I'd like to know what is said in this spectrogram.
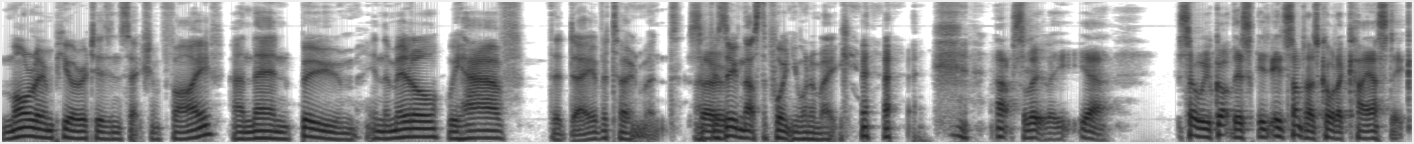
moral impurities in section five. And then boom, in the middle, we have the Day of Atonement. So, I presume that's the point you want to make. absolutely, yeah. So we've got this, it's sometimes called a chiastic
